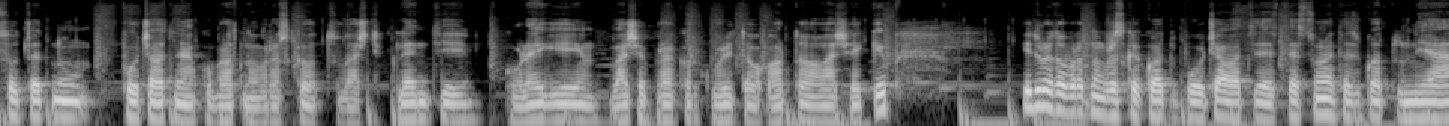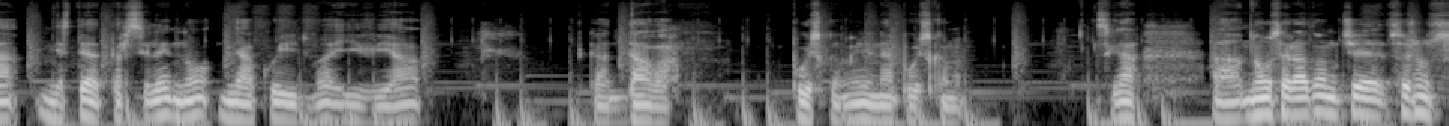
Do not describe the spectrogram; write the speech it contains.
съответно получавате някаква обратна връзка от вашите клиенти, колеги, вашия прак хората във вашия екип. И другата обратна връзка, която получавате, естествено е тази, която не, не сте я търсили, но някой идва и ви я така, дава поискано или не поискано. Сега, а, много се радвам, че всъщност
